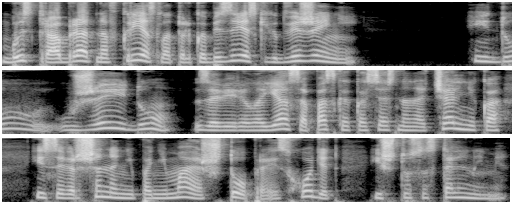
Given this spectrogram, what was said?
Быстро обратно в кресло, только без резких движений!» «Иду, уже иду», – заверила я, с опаской косясь на начальника и совершенно не понимая, что происходит и что с остальными.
